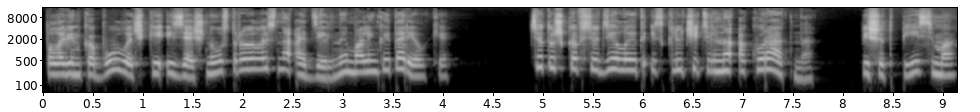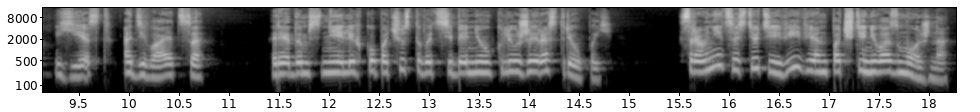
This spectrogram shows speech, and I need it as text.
Половинка булочки изящно устроилась на отдельной маленькой тарелке. Тетушка все делает исключительно аккуратно. Пишет письма, ест, одевается. Рядом с ней легко почувствовать себя неуклюжей растрепой. Сравниться с тетей Вивиан почти невозможно –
